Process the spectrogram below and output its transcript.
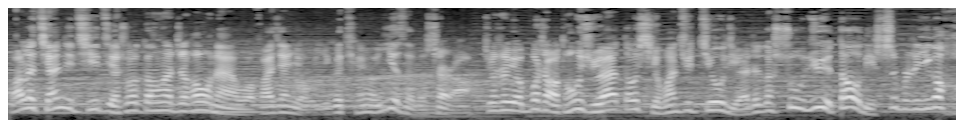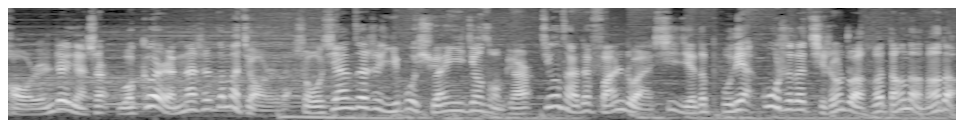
完了，前几期解说更了之后呢，我发现有一个挺有意思的事儿啊，就是有不少同学都喜欢去纠结这个数据到底是不是一个好人这件事儿。我个人呢是这么觉着的：首先，这是一部悬疑惊悚片，精彩的反转、细节的铺垫、故事的起承转合等等等等，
